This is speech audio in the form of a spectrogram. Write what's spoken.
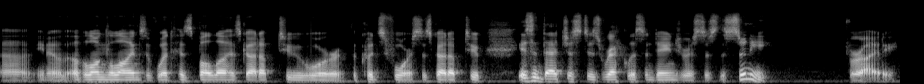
uh, you know, along the lines of what Hezbollah has got up to or the Quds Force has got up to, isn't that just as reckless and dangerous as the Sunni variety?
